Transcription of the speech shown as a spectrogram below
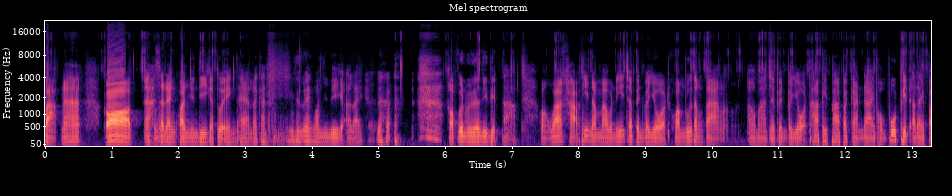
ฝากนะฮะก็แสดงความยินดีกับตัวเองแทนแล้วกัน แสดงความยินดีกับอะไรนะฮะขอบคุณเพื่อนๆที่ติดตาม หวังว่าข่าวที่นำมาวันนี้จะเป็นประโยชน์ความรู้ต่างๆ เอามาจะเป็นประโยชน์ถ้าผิดพลาดประการใด ผมพูดผิดอะไรไป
